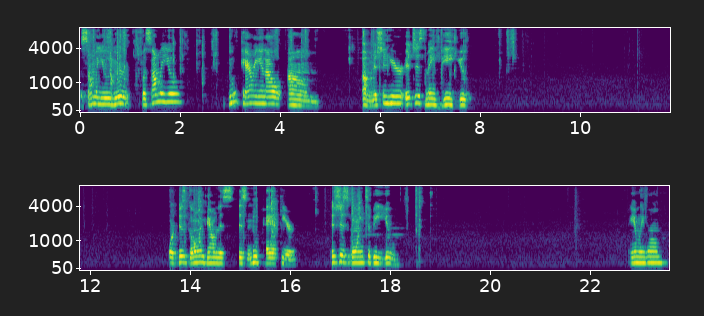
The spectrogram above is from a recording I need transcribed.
For some of you, you're for some of you, you carrying out um a mission here. It just may be you. Or just going down this this new path here. It's just going to be you. Family room.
